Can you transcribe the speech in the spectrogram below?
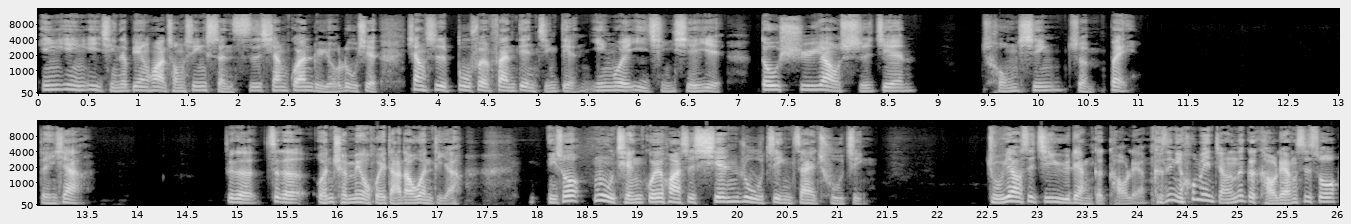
因应疫情的变化，重新审视相关旅游路线，像是部分饭店景点因为疫情歇业，都需要时间重新准备。等一下，这个这个完全没有回答到问题啊！你说目前规划是先入境再出境。主要是基于两个考量，可是你后面讲的那个考量是说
